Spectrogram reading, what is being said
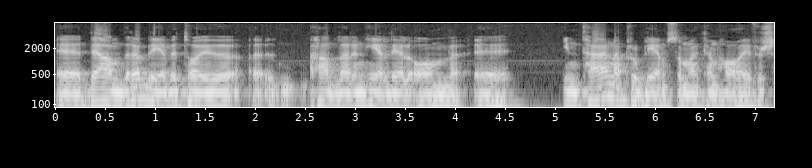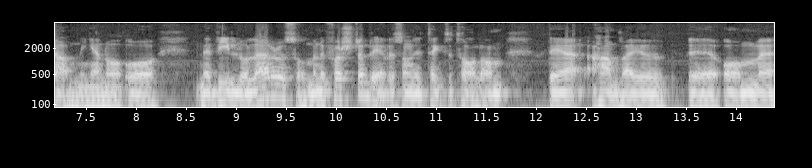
Eh, det andra brevet har ju, eh, handlar en hel del om eh, interna problem som man kan ha i församlingen och, och med villolärare och så. Men det första brevet som vi tänkte tala om, det handlar ju om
